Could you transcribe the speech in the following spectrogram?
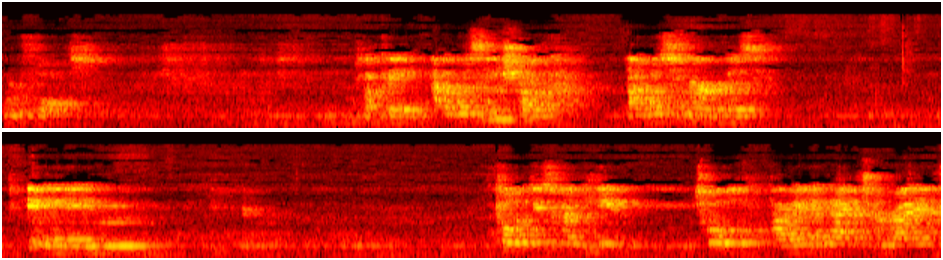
were false? Okay, I was in shock. I was nervous. Um, told this when he told Pavel and I to write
